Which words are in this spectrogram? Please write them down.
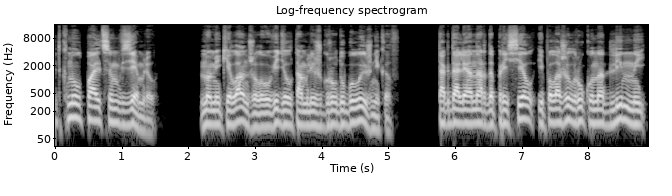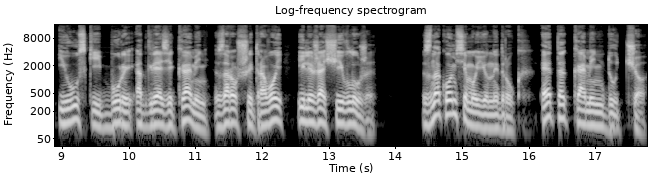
ткнул пальцем в землю. Но Микеланджело увидел там лишь груду булыжников. Тогда Леонардо присел и положил руку на длинный и узкий, бурый от грязи камень, заросший травой и лежащий в луже. Знакомься, мой юный друг, это камень Дуччо.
